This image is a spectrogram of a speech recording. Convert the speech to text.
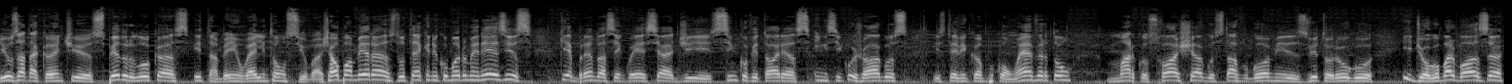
e os atacantes Pedro Lucas e também Wellington Silva. Já o Palmeiras, do técnico Mano Menezes, quebrando a sequência de cinco vitórias em cinco jogos, esteve em campo com Everton, Marcos Rocha, Gustavo Gomes, Vitor Hugo e Diogo Barbosa,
